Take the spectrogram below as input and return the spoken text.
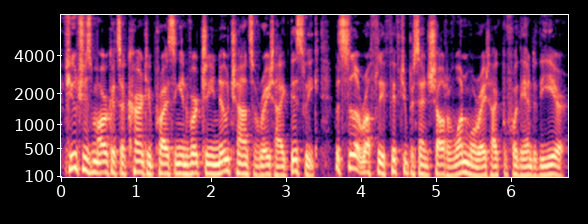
Futures markets are currently pricing in virtually no chance of rate hike this week, but still a roughly 50% shot of one more rate hike before the end of the year.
